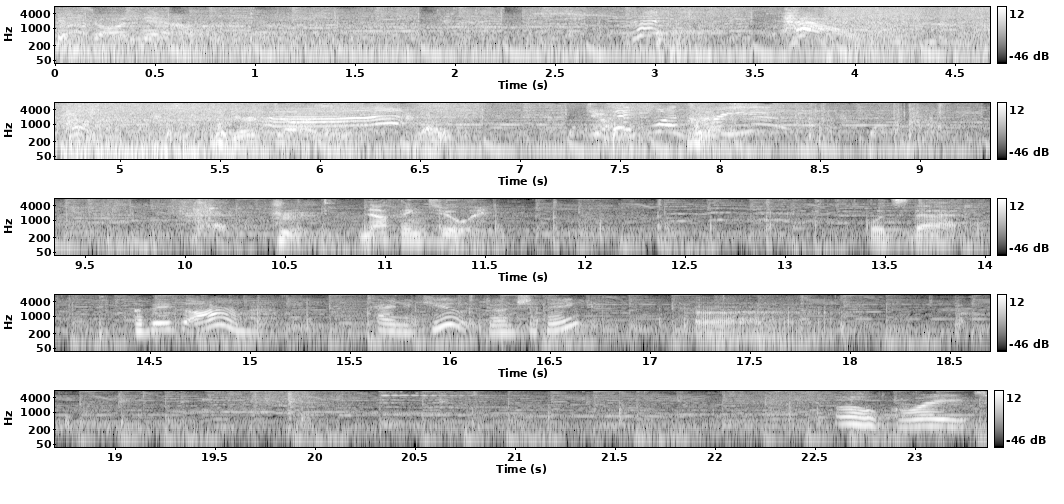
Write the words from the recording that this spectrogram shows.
It's on now. How? You're done. This one's for you! Nothing to it. What's that? A big arm. Kinda cute, don't you think? Uh... Oh, great.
